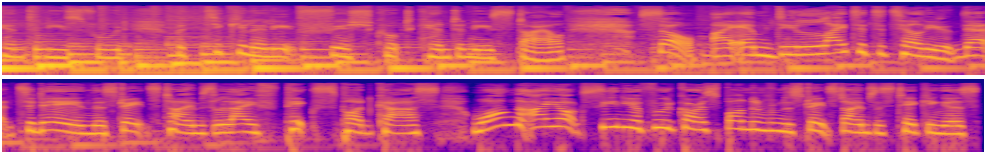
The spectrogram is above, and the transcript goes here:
Cantonese food, particularly fish cooked Cantonese style. So I am delighted to tell you that today in the Straits Times Life Picks podcast, Wong Ayok, senior food correspondent from the Straits Times, is taking us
